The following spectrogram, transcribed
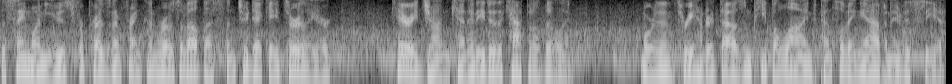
the same one used for President Franklin Roosevelt less than two decades earlier, carried John Kennedy to the Capitol building. More than 300,000 people lined Pennsylvania Avenue to see it.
